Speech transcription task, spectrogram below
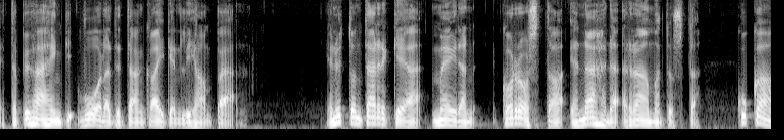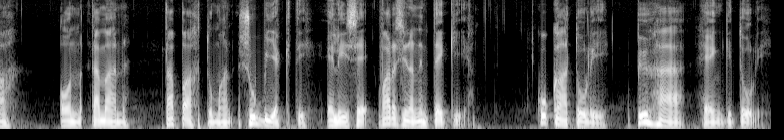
että pyhä henki vuodatetaan kaiken lihan päälle. Ja nyt on tärkeää meidän korostaa ja nähdä raamatusta, kuka on tämän tapahtuman subjekti, eli se varsinainen tekijä. Kuka tuli? Pyhä henki tuli.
